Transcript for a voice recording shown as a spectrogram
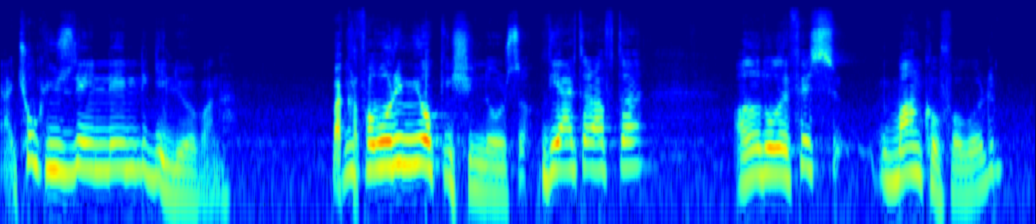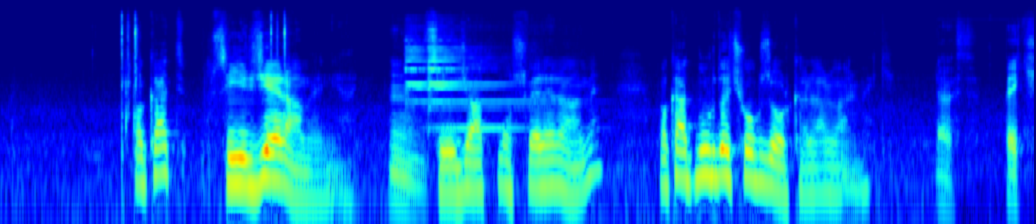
Yani çok %50-50 geliyor bana. Bakalım. Bir favorim yok işin doğrusu. Diğer tarafta Anadolu Efes banko favorim. Fakat seyirciye rağmen yani. Seyirci atmosfere rağmen. Fakat burada çok zor karar vermek. Evet. Peki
